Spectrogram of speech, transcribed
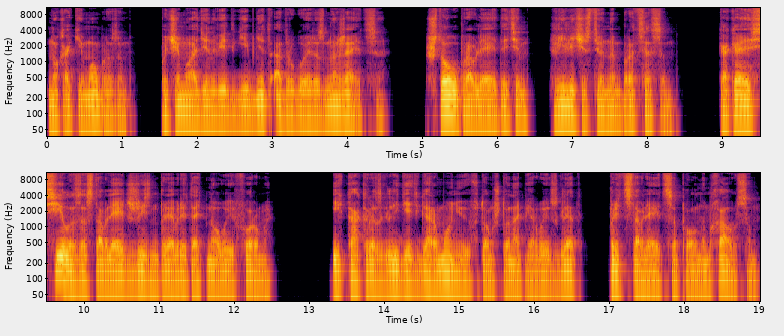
Но каким образом? Почему один вид гибнет, а другой размножается? Что управляет этим величественным процессом? Какая сила заставляет жизнь приобретать новые формы? И как разглядеть гармонию в том, что на первый взгляд представляется полным хаосом?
